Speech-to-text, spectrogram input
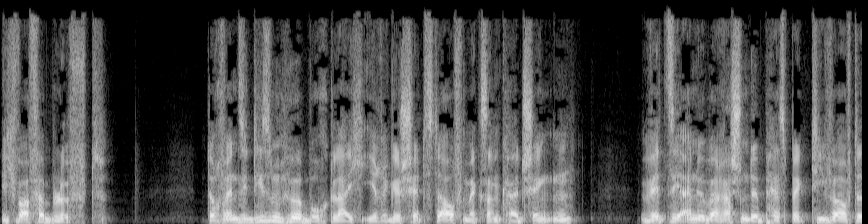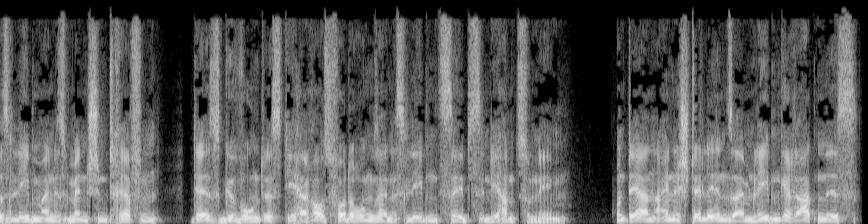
Ich war verblüfft. Doch wenn Sie diesem Hörbuch gleich Ihre geschätzte Aufmerksamkeit schenken, wird Sie eine überraschende Perspektive auf das Leben eines Menschen treffen, der es gewohnt ist, die Herausforderung seines Lebens selbst in die Hand zu nehmen, und der an eine Stelle in seinem Leben geraten ist,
